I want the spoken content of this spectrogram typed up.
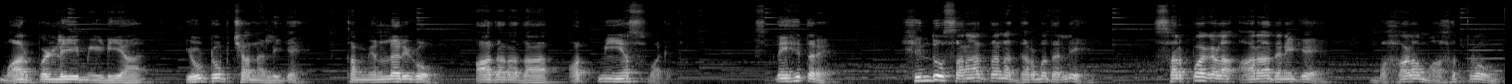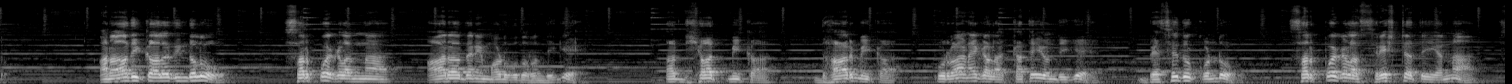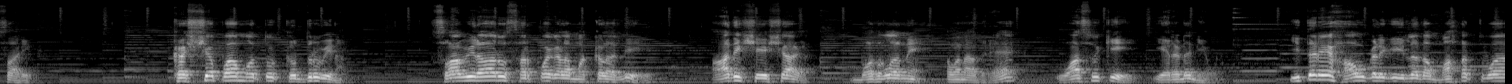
Marpalli media YouTube ಚಾನಲಿಗೆ ತಮ್ಮೆಲ್ಲರಿಗೂ ಆದರದ ಆತ್ಮೀಯ ಸ್ವಾಗತ. ಸ್ನೇಹಿತರೆ, ಹಿಂದೂ ಸನಾತನ ಧರ್ಮದಲ್ಲಿ ಸರ್ಪಗಳ ಆರಾಧನೆಗೆ ಬಹಳ ಮಹತ್ವ ಉಂಟು. ಅನಾದಿ ಕಾಲದಿಂದಲೂ ಸರ್ಪಗಳನ್ನು ಆರಾಧನೆ ಮಾಡುವುದರೊಂದಿಗೆ ಆಧ್ಯಾತ್ಮಿಕ, ಧಾರ್ಮಿಕ, ಪುರಾಣಗಳ ಕಥೆಯೊಂದಿಗೆ ಬೆಸೆದುಕೊಂಡು ಸರ್ಪಗಳ ಶ್ರೇಷ್ಠತೆಯನ್ನು ಸಾರಿವೆ ಕಶ್ಯಪ ಮತ್ತು ಕದ್ರುವಿನ ಸಾವಿರಾರು ಸರ್ಪಗಳ ಮಕ್ಕಳಲ್ಲಿ ಆದಿಶೇಷ ಮೊದಲನೇ ಅವನಾದರೆ ವಾಸುಕಿ ಎರಡನೆಯವನು ಇತರೆ ಹಾವುಗಳಿಗೆ ಇಲ್ಲದ ಮಹತ್ವ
